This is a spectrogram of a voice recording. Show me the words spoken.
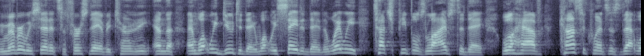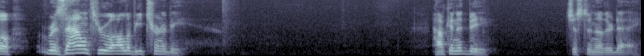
Remember, we said it's the first day of eternity, and, the, and what we do today, what we say today, the way we touch people's lives today will have consequences that will resound through all of eternity. How can it be just another day?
